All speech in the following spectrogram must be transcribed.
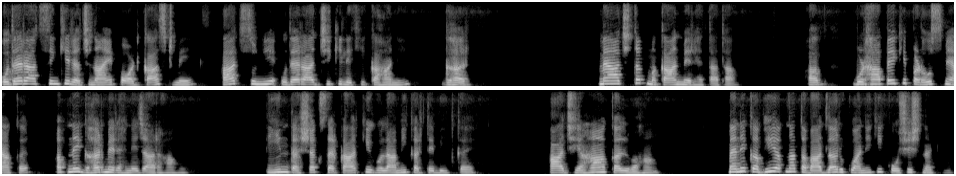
उदयराज सिंह की रचनाएँ पॉडकास्ट में आज सुनिए उदयराज जी की लिखी कहानी, घर। मैं आज तक मकान में रहता था। अब बुढ़ापे के पड़ोस में आकर अपने घर में रहने जा रहा हूँ। तीन दशक सरकार की गुलामी करते बीत गए। आज यहाँ, कल वहाँ। मैंने कभी अपना तबादला रुकवाने की कोशिश न की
